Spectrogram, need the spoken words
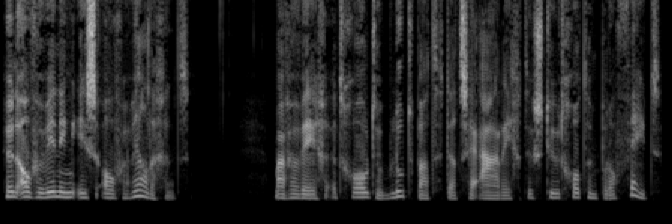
Hun overwinning is overweldigend. Maar vanwege het grote bloedbad dat zij aanrichten, stuurt God een profeet.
